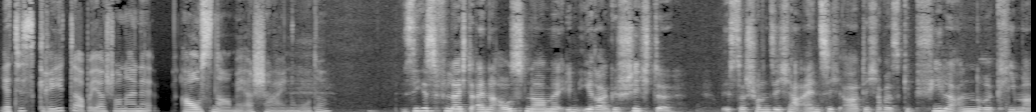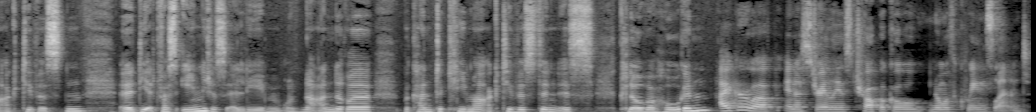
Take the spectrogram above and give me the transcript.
Jetzt ist Greta aber ja schon eine Ausnahmeerscheinung, oder? Sie ist vielleicht eine Ausnahme in ihrer Geschichte ist das schon sicher einzigartig, aber es gibt viele andere Klimaaktivisten, äh, die etwas Ähnliches erleben. Und eine andere bekannte Klimaaktivistin ist Clover Hogan. I grew up in Australia's tropical North Queensland,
